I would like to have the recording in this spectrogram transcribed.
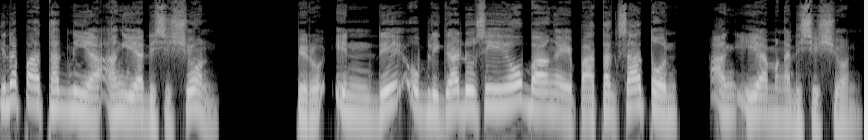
ginapatag niya ang iya desisyon. Pero hindi obligado si Jehova nga ipatag sa aton ang iya mga desisyon.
